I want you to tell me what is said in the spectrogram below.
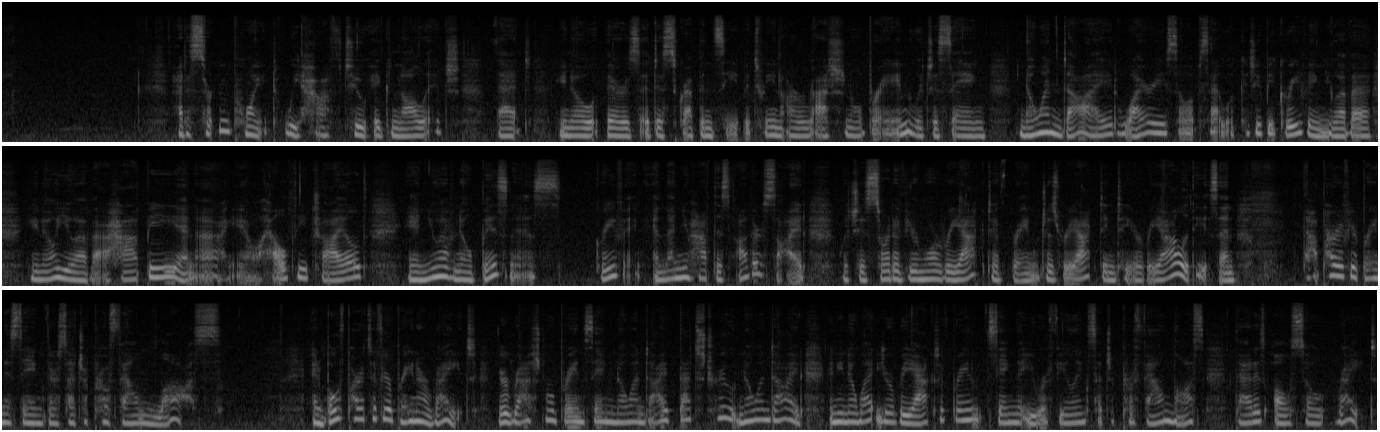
At a certain point, we have to acknowledge that you know there's a discrepancy between our rational brain which is saying no one died. Why are you so upset? What could you be grieving? You have a you know you have a happy and a you know healthy child and you have no business grieving. And then you have this other side which is sort of your more reactive brain which is reacting to your realities. And that part of your brain is saying there's such a profound loss and both parts of your brain are right. Your rational brain saying no one died, that's true, no one died. And you know what? Your reactive brain saying that you were feeling such a profound loss, that is also right.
